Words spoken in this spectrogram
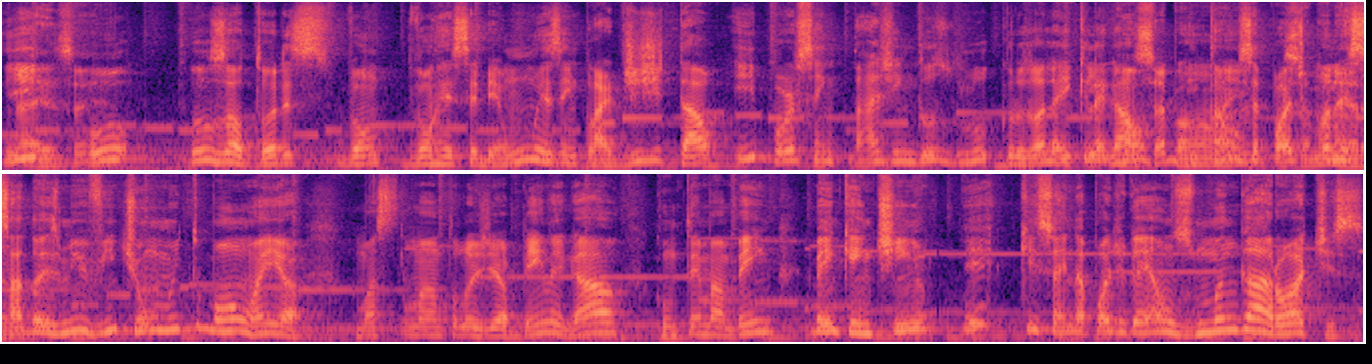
E É o os autores vão, vão receber um exemplar digital e porcentagem dos lucros. Olha aí que legal. Isso é bom, Então hein? você pode é começar maneiro. 2021 muito bom aí, ó. Uma, uma antologia bem legal, com um tema bem, bem quentinho e que isso ainda pode ganhar uns mangarotes.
